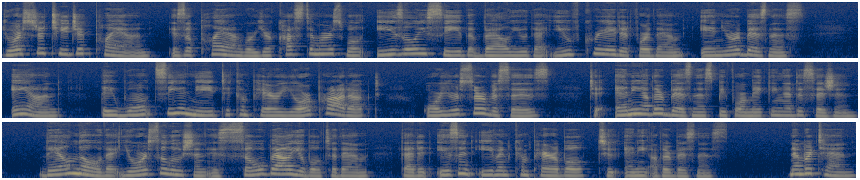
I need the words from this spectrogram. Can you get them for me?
your strategic plan is a plan where your customers will easily see the value that you've created for them in your business and they won't see a need to compare your product or your services to any other business before making a decision. They'll know that your solution is so valuable to them that it isn't even comparable to any other business. Number 10,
